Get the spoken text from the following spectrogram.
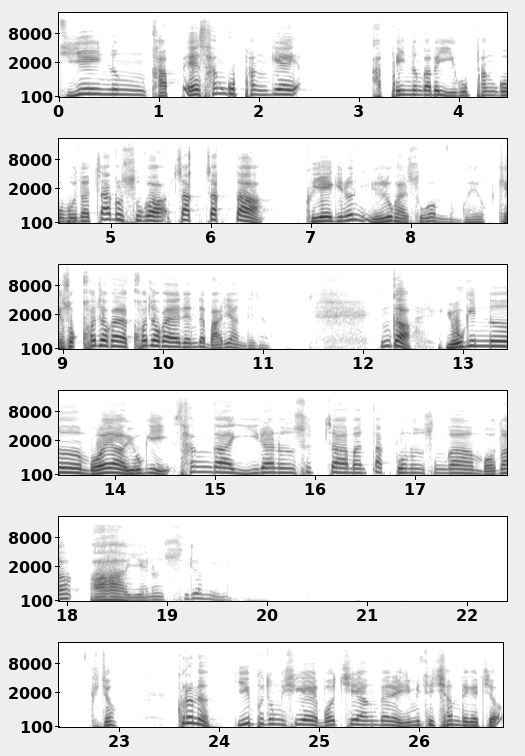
뒤에 있는 값에 상 곱한 게 앞에 있는 값에 2 곱한 거보다 작을 수가 짝 작다. 그 얘기는 일로 갈 수가 없는 거예요. 계속 커져가야 커져가야 되는데 말이 안 되잖아. 그러니까 여기 있는 뭐야 여기 상가 2라는 숫자만 딱 보는 순간 뭐다? 아 얘는 수렴이에요. 그죠? 그러면 이 부등식의 뭐치의 양변에 리미트 취하면 되겠죠.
